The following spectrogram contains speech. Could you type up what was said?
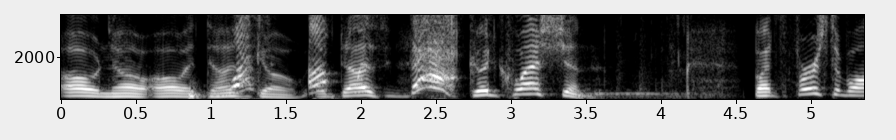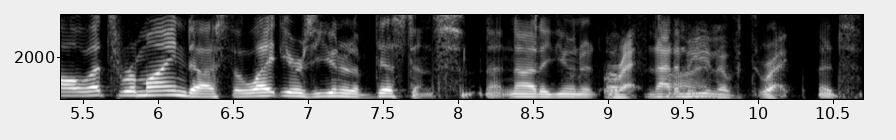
Oh no! Oh, it does What's go. up it does. with that? Good question. But first of all, let's remind us the light year is a unit of distance, not, not a unit of Right, not a time. unit of right, It's,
